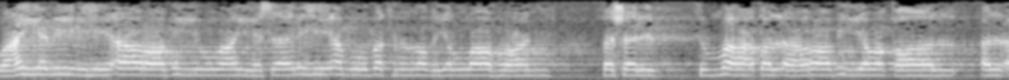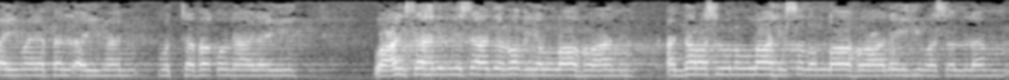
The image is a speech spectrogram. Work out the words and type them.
وعن يمينه أعرابي وعن يساره أبو بكر رضي الله عنه فشرب ثم أعطى الأعرابي وقال الأيمن فالأيمن متفق عليه. وعن سهل بن سعد رضي الله عنه أن رسول الله صلى الله عليه وسلم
